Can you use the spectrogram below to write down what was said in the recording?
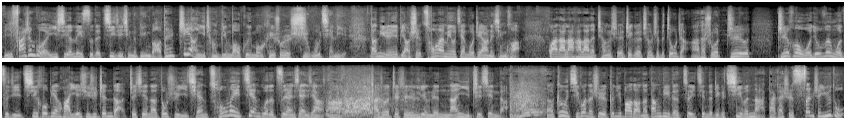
已发生过一些类似的季节性的冰雹，但是这样一场冰雹规模可以说是史无前例。当地人也表示，从来没有见过这样的情况。瓜达拉哈拉的城市这个城市的州长啊，他说之之后我就问我自己，气候变化也许是真的，这些呢都是以前从未见过的自然现象啊。他说这是令人难以置信的。呃，更为奇怪的是，根据报道呢，当地的最近的这个气温呐，大概是三十一度，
